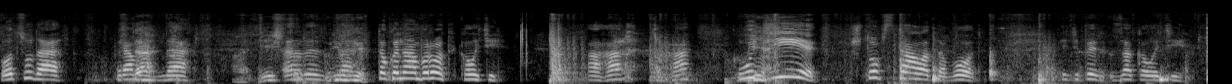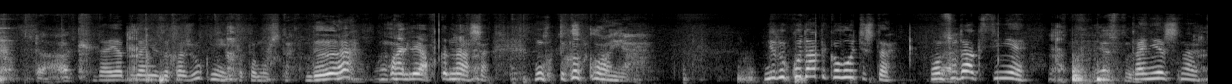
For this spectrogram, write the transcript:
Вот сюда. Прям, Да? да. А здесь что? А, да, да. Только наоборот, колоти. Ага, ага. Уйди! Чтоб встала-то, вот. И теперь заколоти. Так. Да, я туда не захожу к ней, потому что... Да, малявка наша. Ух ты какая! Не, ну куда ты колотишь-то? Вон сюда, к стене. Место. Конечно.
